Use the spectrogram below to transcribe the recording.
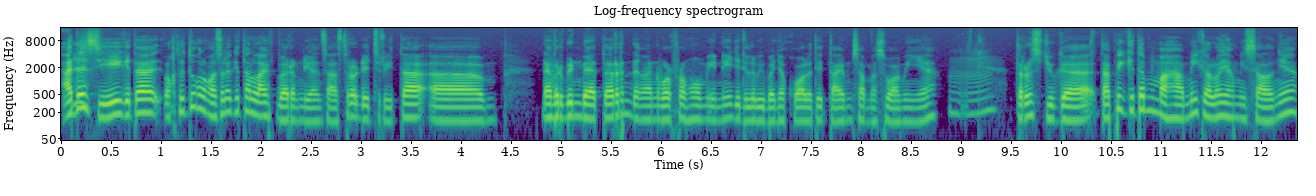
ada sih kita waktu itu kalau nggak salah kita live bareng Dian Sastro dia cerita um, never been better dengan work from home ini jadi lebih banyak quality time sama suaminya Mm-mm. terus juga tapi kita memahami kalau yang misalnya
